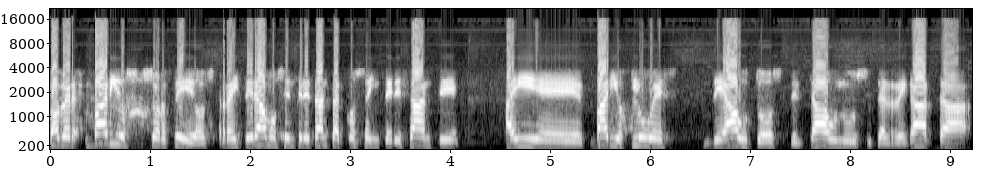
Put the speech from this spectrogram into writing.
Va a haber varios sorteos, reiteramos, entre tanta cosa interesante, hay eh, varios clubes de autos, del Taunus, del Regata,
